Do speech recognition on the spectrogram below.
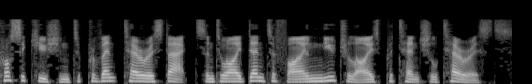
prosecution to prevent terrorist acts and to identify and neutralize potential terrorists.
